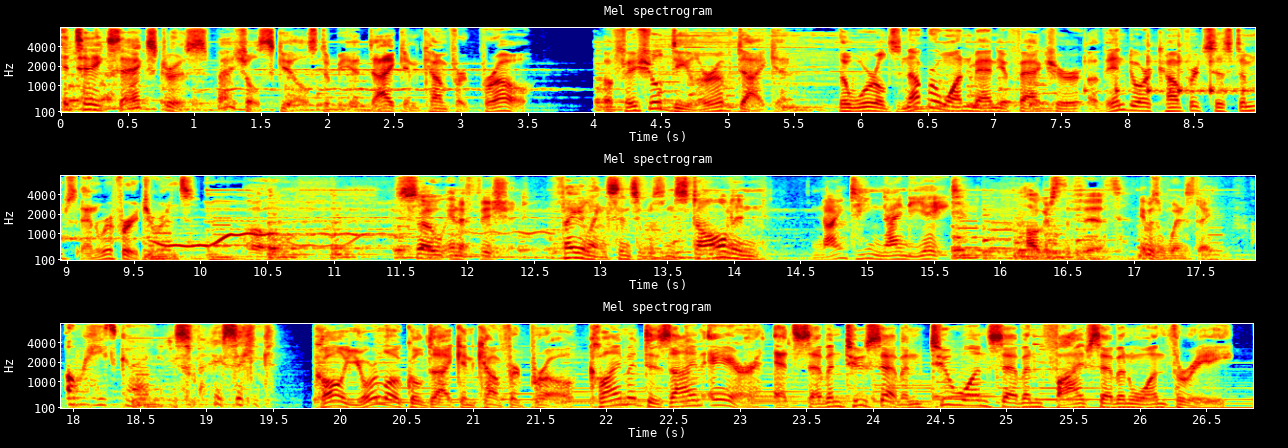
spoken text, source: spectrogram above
It takes extra special skills to be a Daikin Comfort Pro. Official dealer of Daikin, the world's number one manufacturer of indoor comfort systems and refrigerants. Oh, so inefficient. Failing since it was installed in 1998, August the 5th. It was a Wednesday. Oh, he's good. He's amazing. Call your local Daikin Comfort Pro Climate Design Air at 727 217 5713.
